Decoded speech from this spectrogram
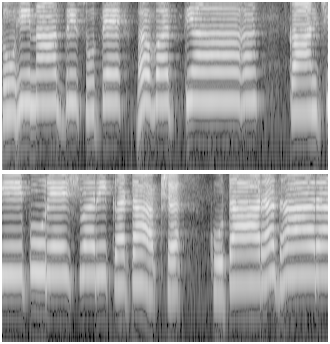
तुहिनाद्रिसुते भवत्याः काञ्चीपुरेश्वरि कटाक्ष कुटारधारा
